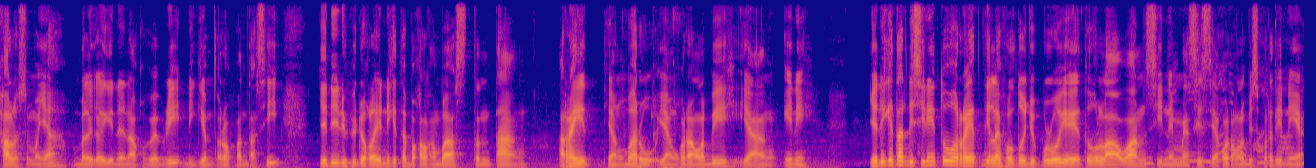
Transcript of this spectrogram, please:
halo semuanya, balik lagi dengan aku Febri di game Toro Fantasi. Jadi di video kali ini kita bakal ngebahas tentang raid yang baru, yang kurang lebih yang ini. Jadi kita di sini tuh raid di level 70 yaitu lawan si Nemesis ya kurang lebih seperti ini ya.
